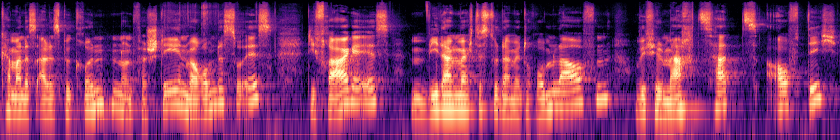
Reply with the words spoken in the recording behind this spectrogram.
kann man das alles begründen und verstehen, warum das so ist. Die Frage ist, wie lange möchtest du damit rumlaufen? Wie viel Macht hat es auf dich?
